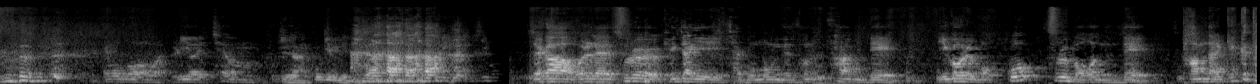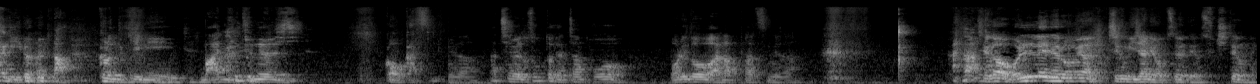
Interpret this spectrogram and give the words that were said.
행오버 리얼 체험 후기가 고기입니다. 제가 원래 술을 굉장히 잘 못 먹는 선- 사람인데 이거를 먹고 술을 먹었는데 다음날 깨끗하게 일어났다 그런 느낌이 많이 드는 것 같습니다 아침에도 속도 괜찮고 머리도 안 아팠습니다. 제가 원래대로면 지금 이 자리에 없어야 돼요 수치 때문에.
